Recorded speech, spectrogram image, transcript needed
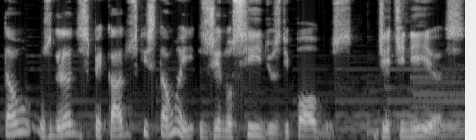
Então, os grandes pecados que estão aí, os genocídios de povos, de etnias.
